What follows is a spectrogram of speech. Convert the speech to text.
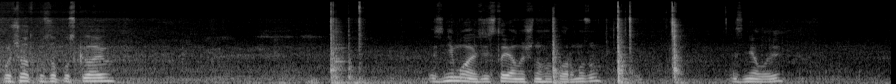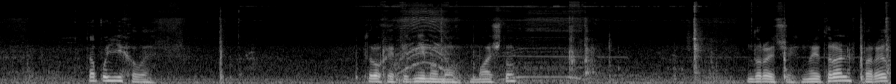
Спочатку запускаю. Знімаю зі стояночного тормозу. Зняли. Та поїхали. Трохи піднімемо мачту. До речі, нейтраль вперед.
